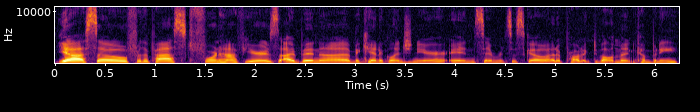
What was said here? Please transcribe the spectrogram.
Yeah, so for the past four and a half years, I've been a mechanical engineer in San Francisco at a product development company,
